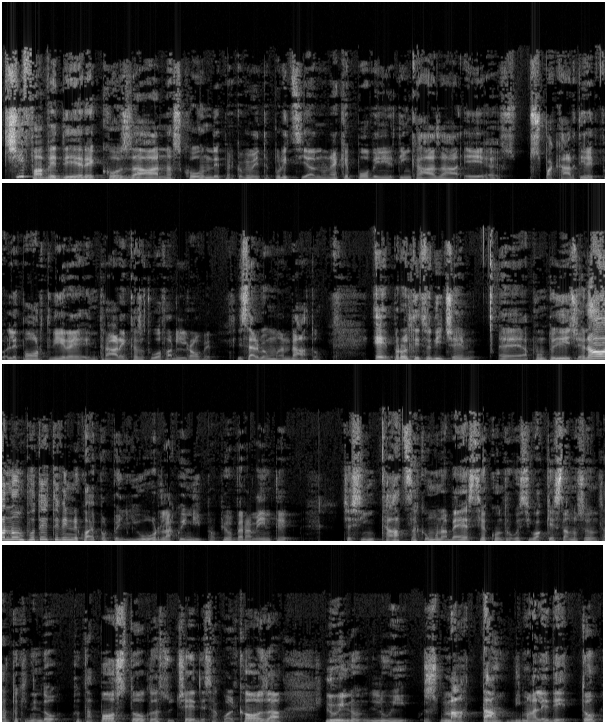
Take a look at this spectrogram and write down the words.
Ci fa vedere cosa nasconde, perché ovviamente polizia non è che può venirti in casa e eh, spaccarti le, le porte, dire entrare in casa tua a fare le robe. Gli serve un mandato. E però il tizio dice, eh, appunto, gli dice: No, non potete venire qua. E proprio gli urla, quindi proprio veramente cioè si incazza come una bestia contro questi qua che stanno soltanto chiedendo tutto a posto, cosa succede, sa qualcosa. Lui, non, lui smatta di maledetto.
